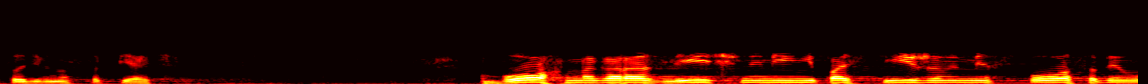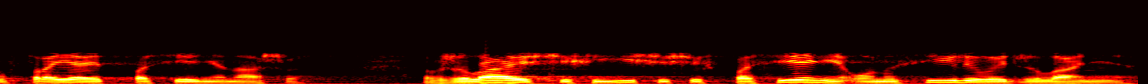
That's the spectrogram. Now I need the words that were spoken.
195. Бог многоразличными и непостижимыми способами устрояет спасение наше. В желающих и ищущих спасения Он усиливает желание,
